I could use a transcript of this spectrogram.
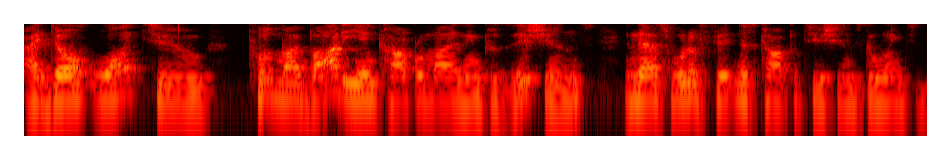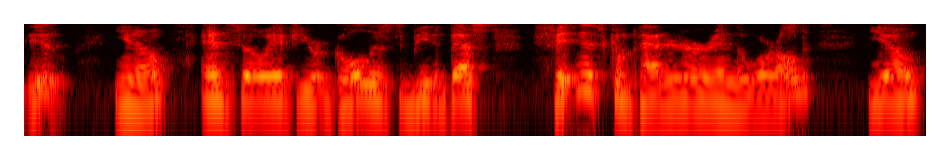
I don't want to put my body in compromising positions and that's what a fitness competition is going to do you know? And so if your goal is to be the best fitness competitor in the world you know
